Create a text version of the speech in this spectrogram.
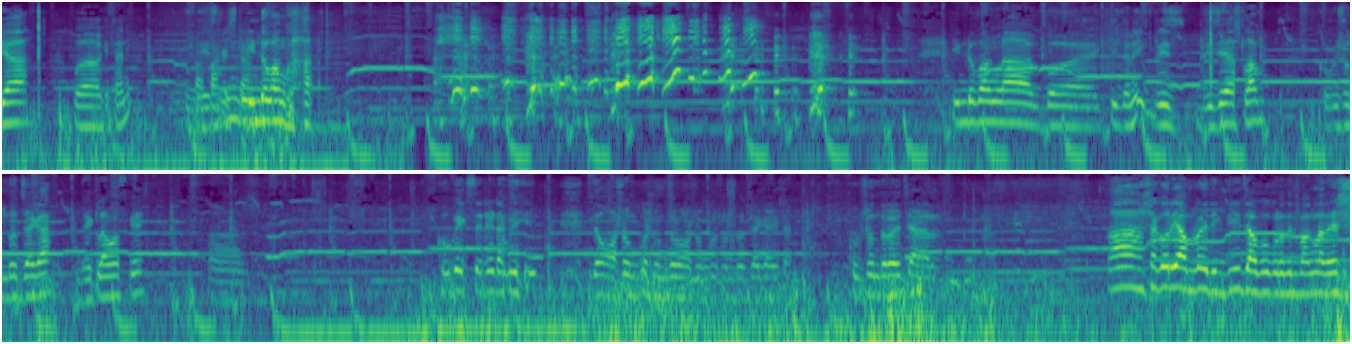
ইন্ডিয়া কি জানি পাকিস্তান। ইন্ডো বাংলা ইন্ডো বাংলা কি জানি ব্রিজ ব্রিজে আসলাম খুবই সুন্দর জায়গা দেখলাম আজকে আর খুব এক্সাইটেড আমি অসংখ্য সুন্দর অসংখ্য সুন্দর জায়গা এটা খুব সুন্দর হয়েছে আর আশা করি আমরা এদিক দিয়ে যাব কোনোদিন বাংলাদেশ।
